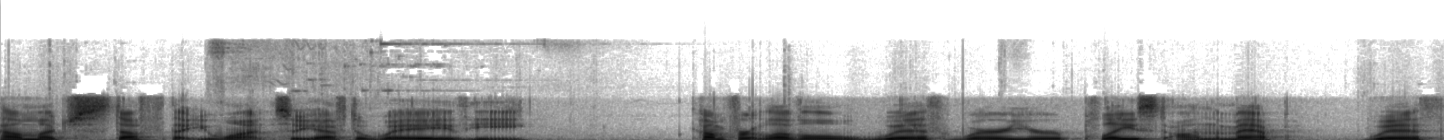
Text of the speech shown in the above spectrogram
how much stuff that you want. So you have to weigh the comfort level with where you're placed on the map, with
